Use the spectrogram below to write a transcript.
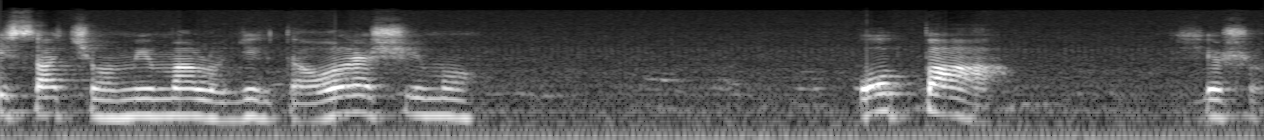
I sad ćemo mi malo njih da olešimo. Opa! Headshot.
